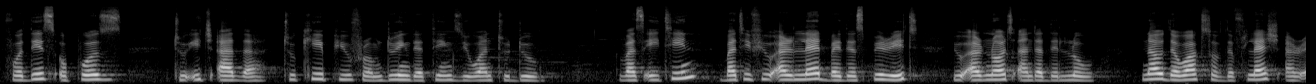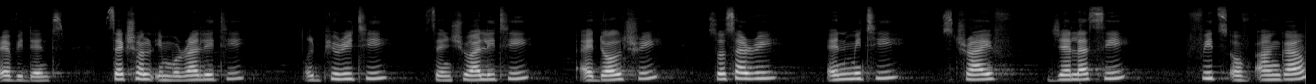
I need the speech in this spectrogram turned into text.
For these oppose to each other to keep you from doing the things you want to do. Verse 18 But if you are led by the Spirit, you are not under the law. Now the works of the flesh are evident sexual immorality, impurity, sensuality, adultery, sorcery, enmity, strife, jealousy, fits of anger,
